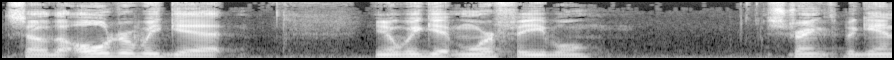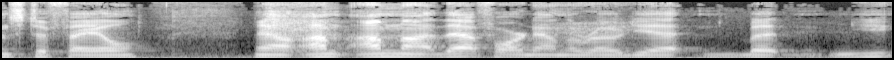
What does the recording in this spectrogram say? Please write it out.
So the older we get, you know, we get more feeble, strength begins to fail. Now, I'm I'm not that far down the road yet, but you,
